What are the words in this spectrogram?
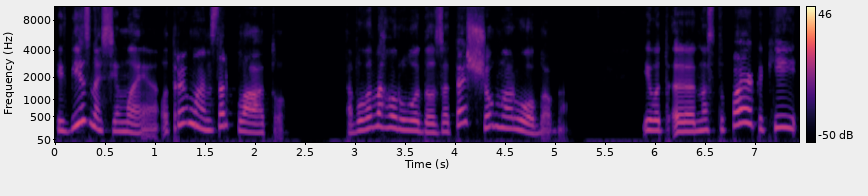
І в бізнесі ми отримуємо зарплату або винагороду за те, що ми робимо. І от е, наступає такий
